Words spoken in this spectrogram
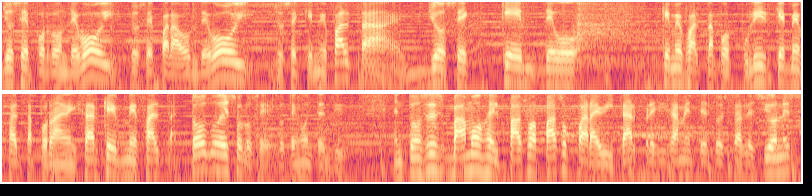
yo sé por dónde voy, yo sé para dónde voy, yo sé qué me falta, yo sé qué debo qué me falta por pulir, qué me falta por anexar, qué me falta, todo eso lo sé, lo tengo entendido. Entonces vamos el paso a paso para evitar precisamente todas estas lesiones,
